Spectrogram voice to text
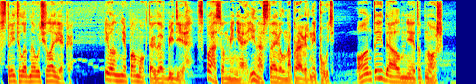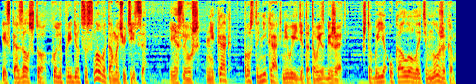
встретил одного человека – и он мне помог тогда в беде. Спас он меня и наставил на правильный путь. Он-то и дал мне этот нож. И сказал, что, коли придется снова там очутиться, если уж никак, просто никак не выйдет этого избежать, чтобы я уколол этим ножиком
